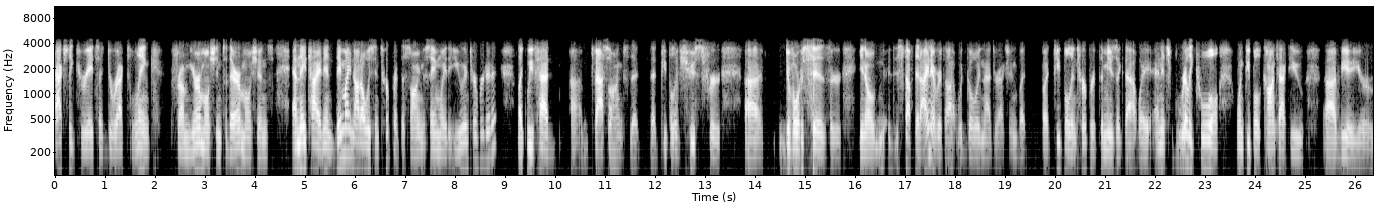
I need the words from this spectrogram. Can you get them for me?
actually creates a direct link from your emotion to their emotions and they tie it in they might not always interpret the song the same way that you interpreted it like we've had um, fast songs that that people have used for uh divorces or you know stuff that I never thought would go in that direction but but people interpret the music that way and it's really cool when people contact you uh via your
